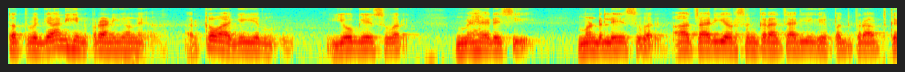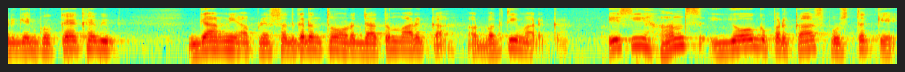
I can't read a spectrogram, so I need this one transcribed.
तत्वज्ञानहीन प्राणियों ने। और कब आगे ये योगेश्वर, महर्षि, मंडलेश्वर, आचार्य और शंकराचार्य के पद प्राप्त करके इनको कह कह भी ज्ञान नहीं अपने सदग्रंथों और अध्यात्म मार्ग का और भक्ति मार्ग का इसी हंस योग प्रकाश पुस्तक के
